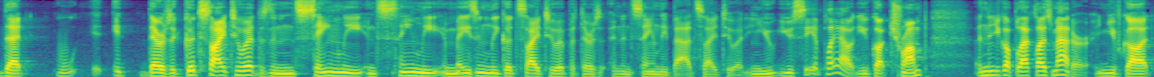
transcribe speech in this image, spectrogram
that it, it, there's a good side to it. There's an insanely, insanely, amazingly good side to it, but there's an insanely bad side to it. And you you see it play out. You've got Trump and then you've got Black Lives Matter, and you've got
